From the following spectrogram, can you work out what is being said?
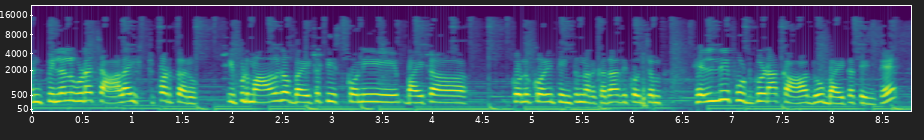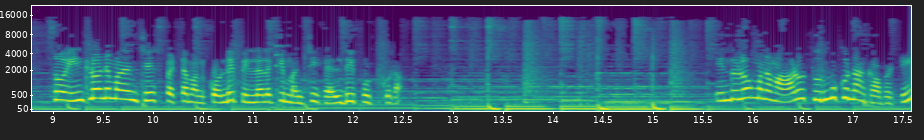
అండ్ పిల్లలు కూడా చాలా ఇష్టపడతారు. ఇప్పుడు మామూలుగా బయట తీసుకొని బయట కొనుక్కొని తింటున్నారు కదా అది కొంచెం హెల్దీ ఫుడ్ కూడా కాదు బయట తింటే. సో ఇంట్లోనే మనం చేసి పెట్టామనుకోండి పిల్లలకి మంచి హెల్దీ ఫుడ్ కూడా. ఇందులో మనం ఆలు తురుముకున్నాం కాబట్టి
